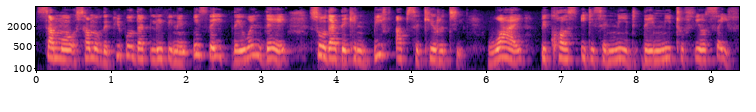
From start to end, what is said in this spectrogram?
Some of, some of the people that live in an estate, they went there so that they can beef up security. Why? Because it is a need. They need to feel safe.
